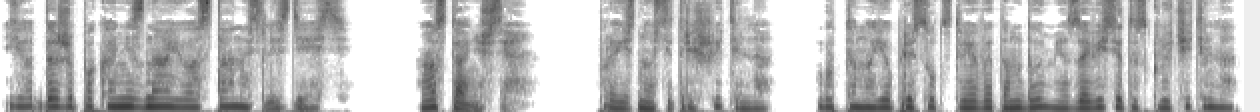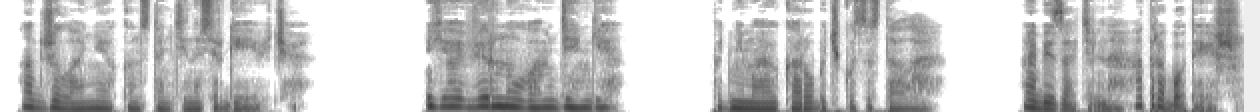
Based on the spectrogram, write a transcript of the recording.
Я даже пока не знаю, останусь ли здесь. Останешься, произносит решительно, будто мое присутствие в этом доме зависит исключительно от желания Константина Сергеевича. Я верну вам деньги. Поднимаю коробочку со стола. Обязательно, отработаешь.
